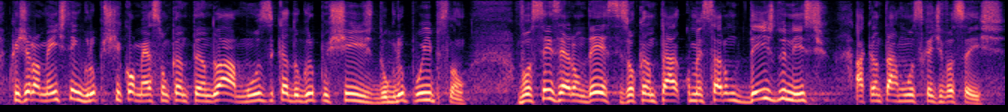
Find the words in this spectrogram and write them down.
porque geralmente tem grupos que começam cantando ah, a música do grupo X, do grupo Y. Vocês eram desses ou cantar, começaram desde o início a cantar música de vocês?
